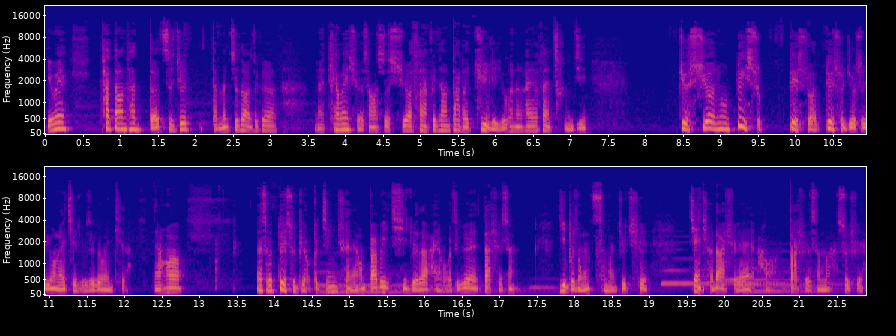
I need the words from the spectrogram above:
因为他当他得知，就咱们知道这个，那，天文学上是需要算非常大的距离，有可能还要算乘积，就需要用对数。对数，对数就是用来解决这个问题的。然后。那时候对数表不精确，然后巴贝奇觉得，哎呀，我这个大学生义不容辞嘛，就去剑桥大学，好大学生嘛，数学。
